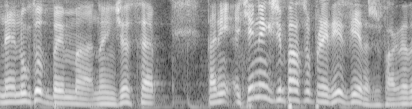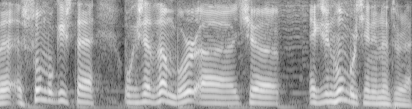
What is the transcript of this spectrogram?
ne nuk do të bëjmë uh, ndonjë gjë se tani qenin e kishin pasur prej 10 vjetësh në fakt edhe shumë u kishte u kishte dhëmbur uh, që e kishin humbur qenin e tyre.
